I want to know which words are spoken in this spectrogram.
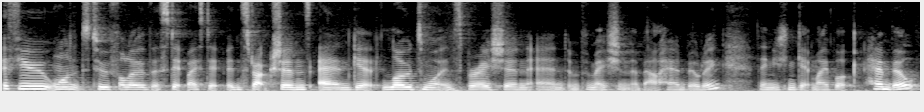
If you want to follow the step-by-step -step instructions and get loads more inspiration and information about hand building, then you can get my book Hand Built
